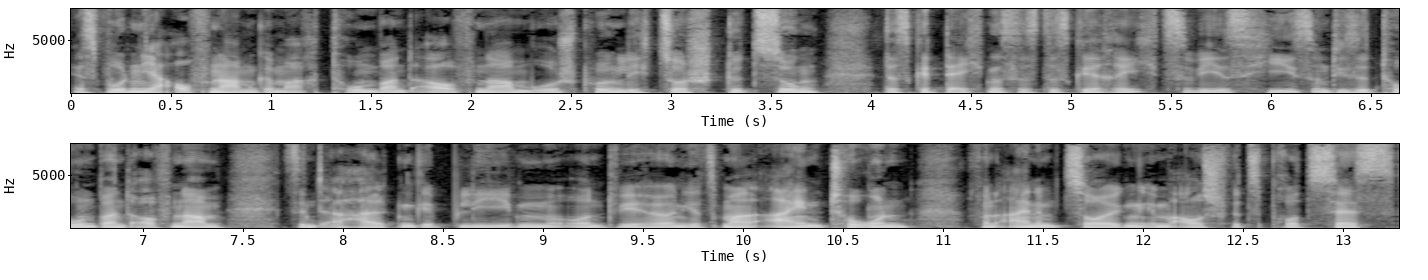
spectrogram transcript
es wurden ja Aufnahmen gemacht, Tonbandaufnahmen ursprünglich zur Stützung des Gedächtnisses des Gerichts, wie es hieß, und diese Tonbandaufnahmen sind erhalten geblieben. Und wir hören jetzt mal einen Ton von einem Zeugen im Auschwitz-Prozess,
